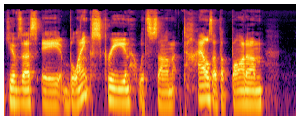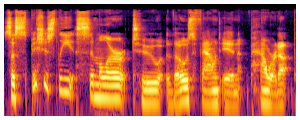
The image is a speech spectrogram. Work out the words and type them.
gives us a blank screen with some tiles at the bottom, suspiciously similar to those found in Powered Up.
